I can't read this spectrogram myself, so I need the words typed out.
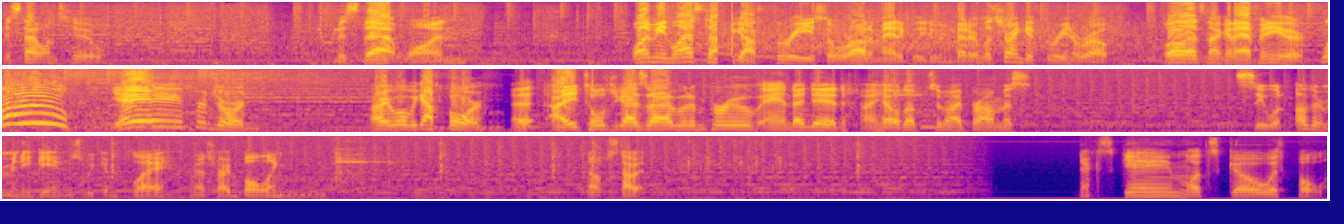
Missed that one too. Missed that one. Well, I mean, last time we got three, so we're automatically doing better. Let's try and get three in a row. Well, that's not going to happen either. Woo! Yay for Jordan. Alright, well, we got four. Uh, I told you guys I would improve, and I did. I held up to my promise. Let's see what other mini games we can play. I'm gonna try bowling. No, stop it. Next game, let's go with bowling.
